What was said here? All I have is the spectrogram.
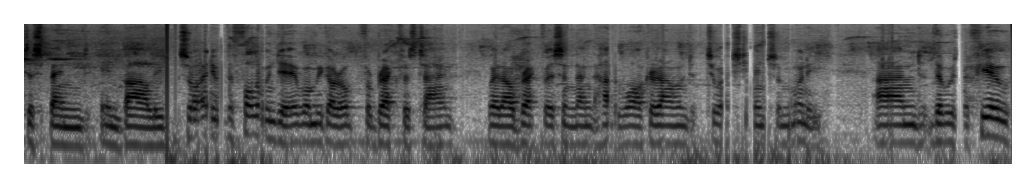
to spend in Bali. So anyway following day when we got up for breakfast time we had our breakfast and then had to walk around to exchange some money. And there was a few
